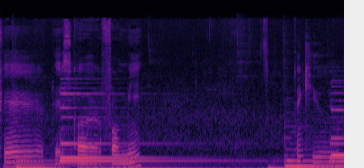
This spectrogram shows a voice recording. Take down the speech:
Okay that's all from me. Thank you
